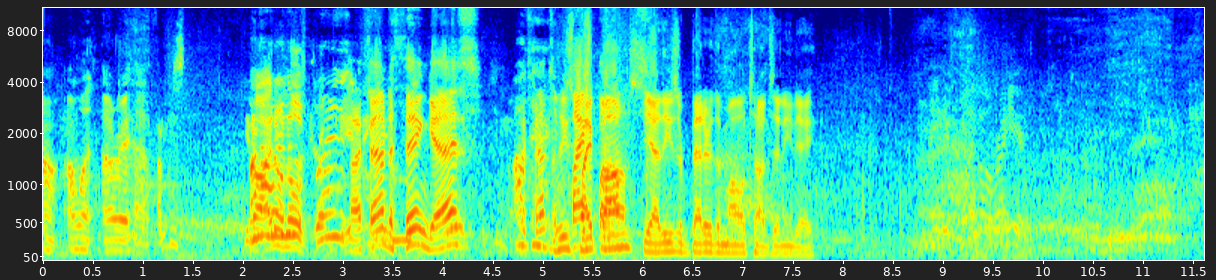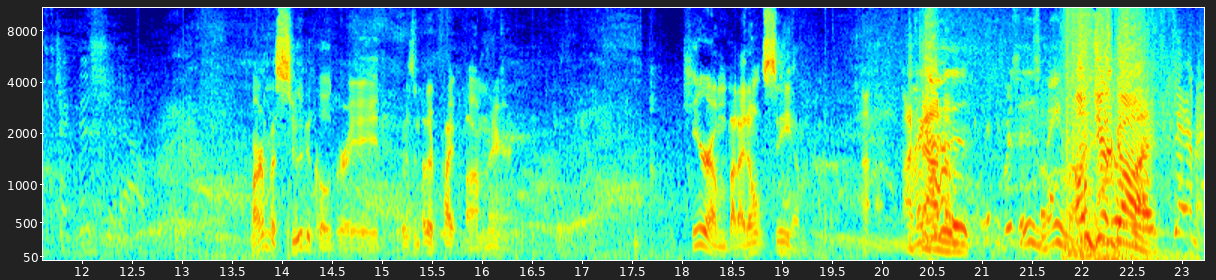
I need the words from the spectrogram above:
Oh, I want. I already have. I'm just, you know, I don't know if drunk. I found a thing, guys. Oh, I found Are these pipe, pipe bombs? bombs. Yeah, these are better than Molotovs any day. Pharmaceutical grade. There's another pipe bomb there. Hear them, but I don't see them. I I found got them. It with his name on. Oh dear God! Damn it!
